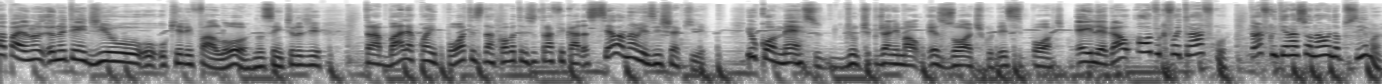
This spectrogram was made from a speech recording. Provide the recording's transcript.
Rapaz, eu não, eu não entendi o, o, o que ele falou no sentido de trabalha com a hipótese da cobra ter sido traficada. Se ela não existe aqui e o comércio de um tipo de animal exótico desse porte é ilegal, óbvio que foi tráfico. Tráfico internacional ainda por cima.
